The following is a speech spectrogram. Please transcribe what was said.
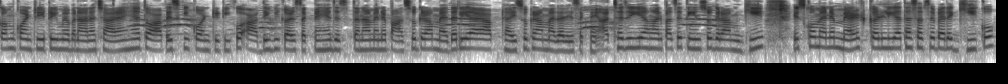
कम क्वांटिटी में बनाना चाह रहे हैं तो आप इसकी क्वांटिटी को आधी भी कर सकते हैं। जिस तरह मैंने 500 ग्राम मैदा लिया है, आप 250 ग्राम मैदा ले सकते हैं। अच्छा जी, ये हमारे पास है 300 ग्राम घी। इसको मैंने मेल्ट कर लिया था सबसे पहले घी को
